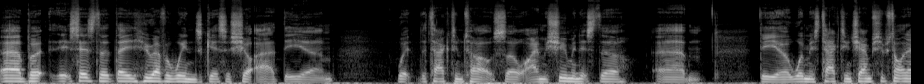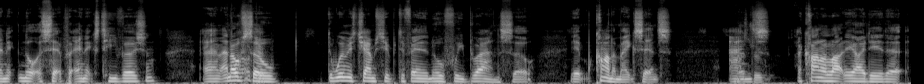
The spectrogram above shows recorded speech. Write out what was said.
uh, but it says that they whoever wins gets a shot at the um, with the tag team titles. So I'm assuming it's the um, the uh, women's tag team championships, not an not a separate NXT version, um, and also Okay. the women's championship defending all three brands. So it kind of makes sense, and I kind of like the idea that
